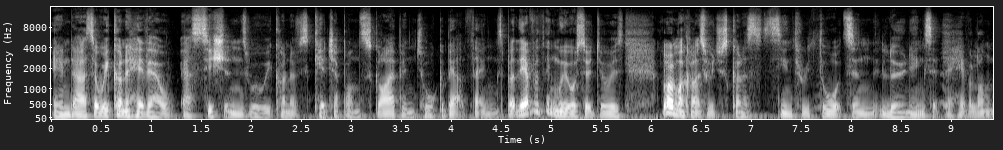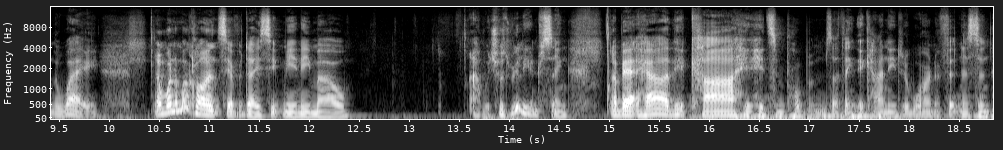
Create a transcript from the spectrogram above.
And uh, so we kind of have our, our sessions where we kind of catch up on Skype and talk about things. But the other thing we also do is a lot of my clients will just kind of send through thoughts and learnings that they have along the way. And one of my clients the other day sent me an email which was really interesting, about how their car had had some problems. I think their car needed a warrant of fitness, and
